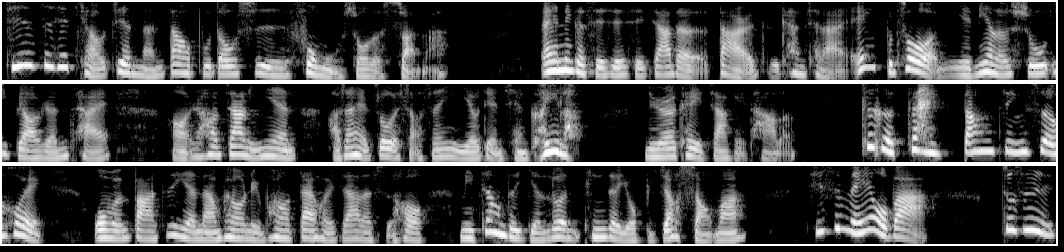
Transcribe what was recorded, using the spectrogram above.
其实这些条件难道不都是父母说了算吗？诶，那个谁谁谁家的大儿子看起来诶不错，也念了书，一表人才啊，然后家里面好像也做个小生意，也有点钱，可以了。女儿可以嫁给他了，这个在当今社会，我们把自己的男朋友、女朋友带回家的时候，你这样的言论听的有比较少吗？其实没有吧。就是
